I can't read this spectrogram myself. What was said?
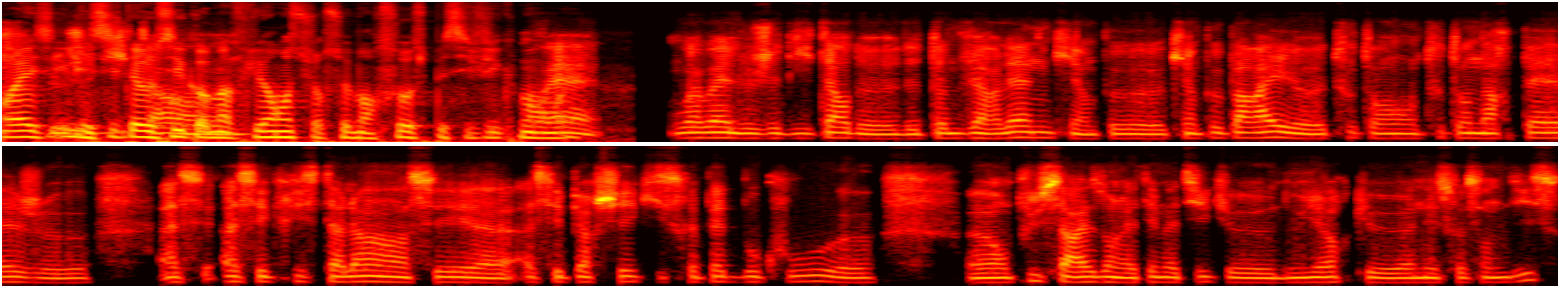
ouais Le il est cité aussi comme influence sur ce morceau spécifiquement ouais. Ouais, ouais, ouais, le jeu de guitare de, de Tom Verlaine qui est un peu, qui est un peu pareil, euh, tout en, tout en arpège, euh, assez, assez cristallin, assez, euh, assez perché, qui se répète beaucoup. euh, euh, en plus, ça reste dans la thématique euh, New York euh, années 70.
